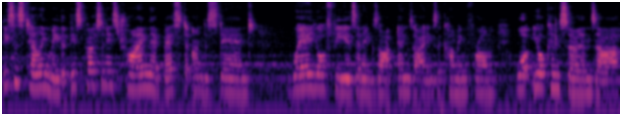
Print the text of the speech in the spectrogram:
This is telling me that this person is trying their best to understand where your fears and anxieties are coming from, what your concerns are.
